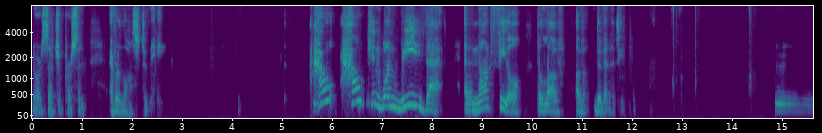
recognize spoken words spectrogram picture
nor such a person ever lost to me how how can one read that and not feel the love of divinity. Hmm.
